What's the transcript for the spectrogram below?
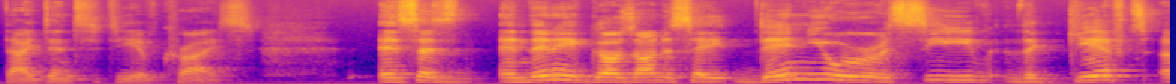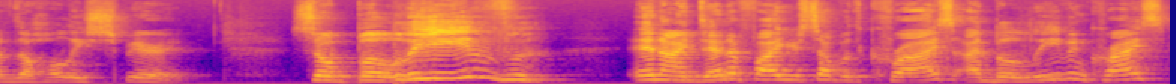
the identity of Christ. It says, and then it goes on to say, then you will receive the gift of the Holy Spirit. So believe and identify yourself with Christ. I believe in Christ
